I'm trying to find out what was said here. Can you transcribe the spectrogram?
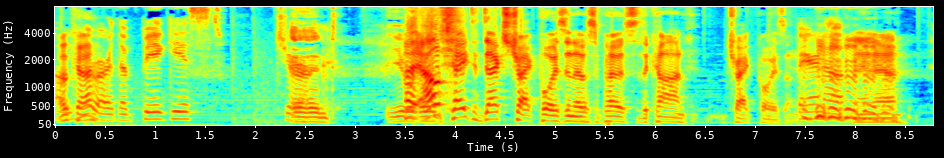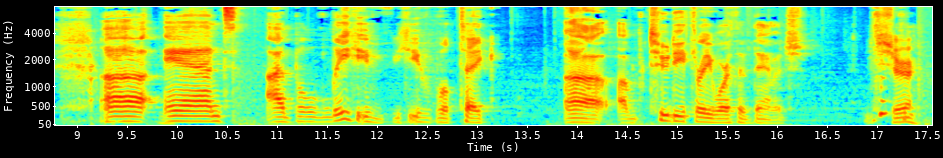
Oh, Okay. You are the biggest jerk. and you. Hey, I'll going take the dex track poison as opposed to the con track poison. Fair enough. You know? Uh, and I believe you will take uh, a two d three worth of damage sure.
